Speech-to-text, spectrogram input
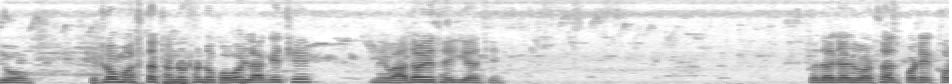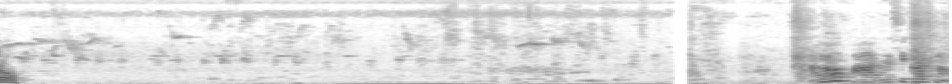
જો એટલો મસ્ત ઠંડો ઠંડો પવન લાગે છે ને વાદળે થઈ ગયા છે. કદાચ આજે વરસાદ પડે ખરો. હલો? હા જય શ્રી કૃષ્ણ.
